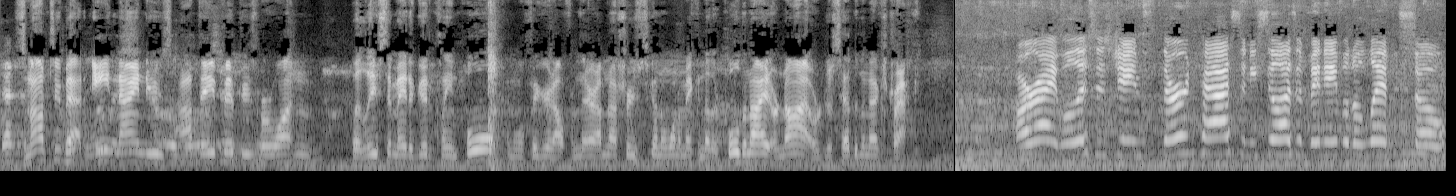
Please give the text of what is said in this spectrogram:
That's not too bad. 890s, not the 850s we're wanting, but at least it made a good clean pull, and we'll figure it out from there. I'm not sure he's going to want to make another pull tonight or not, or just head to the next track. All right, well, this is James' third pass, and he still hasn't been able to lift. So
